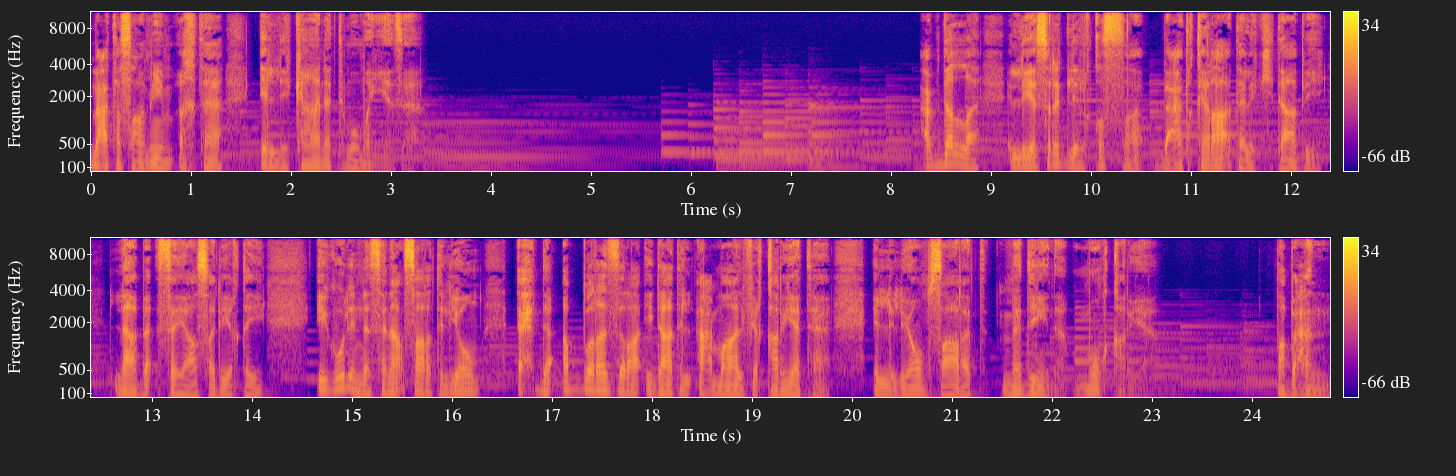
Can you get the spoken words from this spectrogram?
مع تصاميم أختها اللي كانت مميزة. عبد الله اللي يسرد لي القصة بعد قراءته لكتابي لا بأس يا صديقي يقول إن سناء صارت اليوم إحدى أبرز رائدات الأعمال في قريتها اللي اليوم صارت مدينة مو قرية. طبعا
